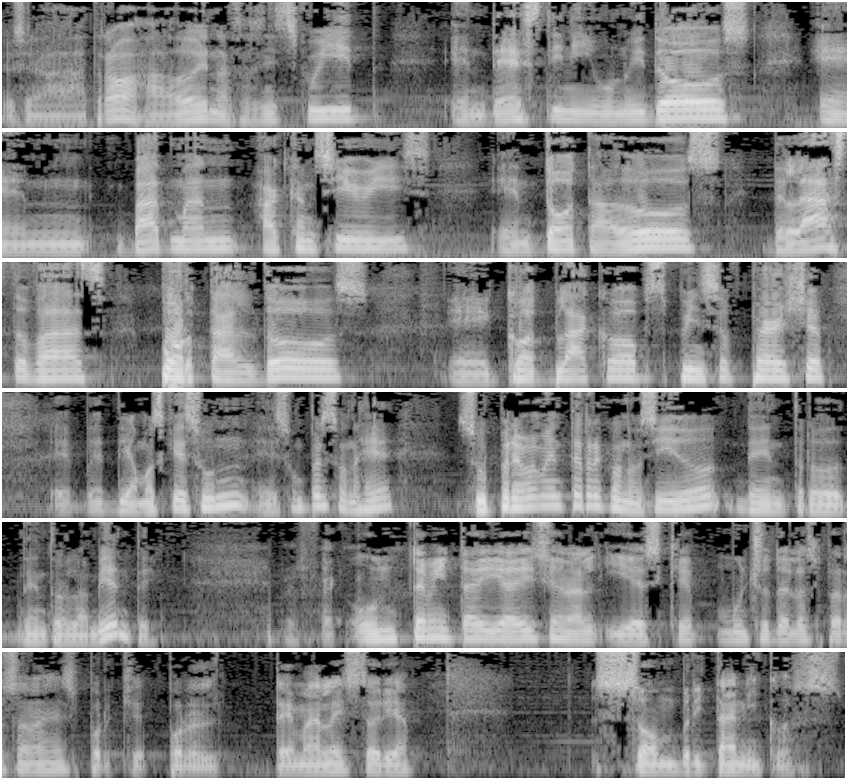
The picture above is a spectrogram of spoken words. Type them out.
O sea, ha trabajado en Assassin's Creed, en Destiny 1 y 2, en Batman Arkham Series, en Dota 2, The Last of Us, Portal 2, eh, God Black Ops, Prince of Persia. Eh, digamos que es un, es un personaje supremamente reconocido dentro, dentro del ambiente. Un temita ahí adicional y es que muchos de los personajes, porque por el tema de la historia, son británicos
